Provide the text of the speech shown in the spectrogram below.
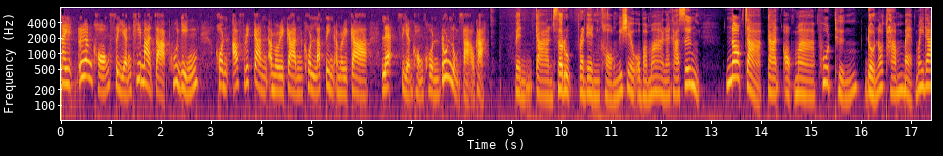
ในเรื่องของเสียงที่มาจากผู้หญิง คนแอฟริกันอเมริกัน คนละตินอเมริกา และเสียงของคนรุ่นหนุ่มสาวค่ะ เป็นการสรุปประเด็นของมิเชลโอบามานะคะ ซึ่ง นอกจากการออกมาพูดถึงโดนัลด์ทรัมป์แบบไม่ได้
